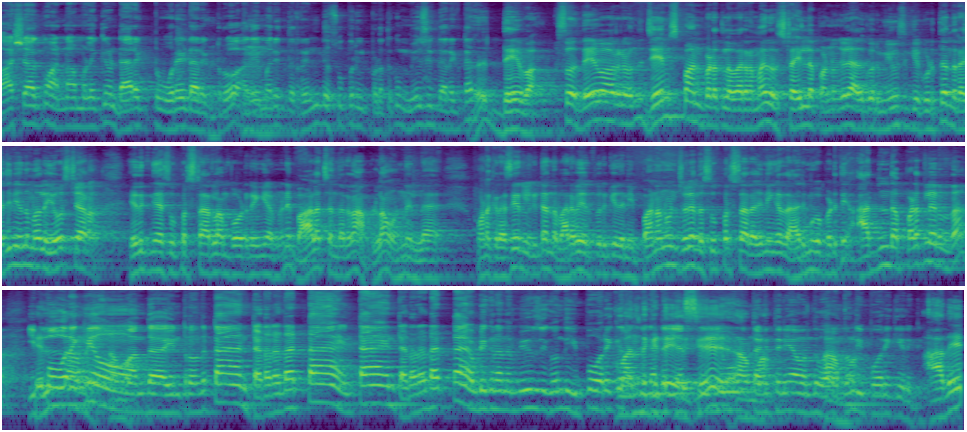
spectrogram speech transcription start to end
பாஷாக்கும் அண்ணாமலைக்கும் டைரக்டர் ஒரே டைரக்டரோ அதே மாதிரி இந்த ரெண்டு சூப்பர் ஹிட் படத்துக்கும் music director Deva. So Deva அவர்கள் வந்து ஜேம்ஸ் பான் படத்தில் வர்ற மாதிரி ஒரு ஸ்டைலில் பண்ணு சொல்லி அதுக்கு ஒரு மியூசிக்கை கொடுத்து அந்த ரஜினி வந்து முதல்ல யோசிச்சாராம் எதுக்குங்க சூப்பர் ஸ்டார்லாம் போடுறீங்க? அப்படின்னு. பாலச்சந்தர் தான் அப்படிலாம் ஒன்றும் இல்லை. உனக்கு ரசிகர்கள்கிட்ட அந்த வரவேற்பு இருக்குது இதை நீ பண்ணணும்னு சொல்லி அந்த சூப்பர் ஸ்டார் ரஜினிங்கிறத அறிமுகப்படுத்தி அந்த படத்துல இருந்து தான் இப்போ வரைக்கும் அந்த இன்ட்ரோ வந்து டான் டடரடா டான் டான் டடரடா டான் அப்படிங்கிற அந்த மியூசிக் வந்து இப்போ வரைக்கும் வந்துகிட்டே இருக்கு. yes, you ஆமா. தனித்தனியா வந்து வந்து இப்போ வரைக்கும் இருக்கு. அதே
